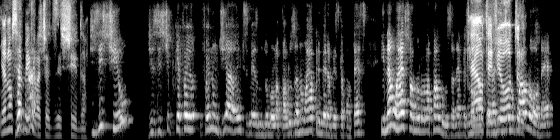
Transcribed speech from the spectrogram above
Eu não sabia Verdade. que ela tinha desistido. Desistiu, desistiu, porque foi, foi num dia antes mesmo do Lula Palusa, não é a primeira vez que acontece, e não é só no Lula Palusa, né, pessoal? Não, teve outro. Não falou, né?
